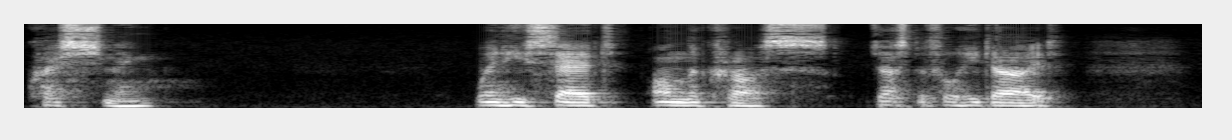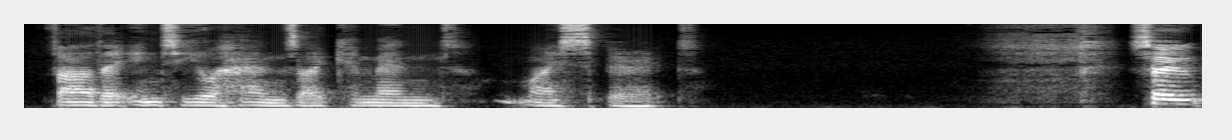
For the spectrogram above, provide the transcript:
questioning when he said on the cross, just before he died, Father, into your hands I commend my spirit. So,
